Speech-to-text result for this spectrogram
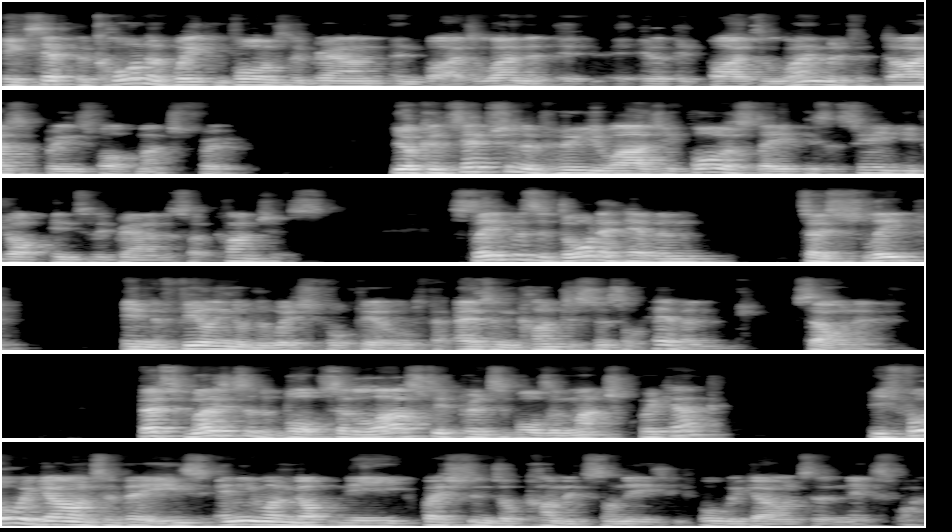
except the corn of wheat falls into the ground and bides alone. It, it, it bides alone, but if it dies, it brings forth much fruit. Your conception of who you are as you fall asleep is the seed you drop into the ground of subconscious. Sleep is a door to heaven, so sleep in the feeling of the wish fulfilled, as in consciousness or heaven, so on earth. That's most of the book. So the last two principles are much quicker before we go on to these, anyone got any questions or comments on these before we go on to the next one?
